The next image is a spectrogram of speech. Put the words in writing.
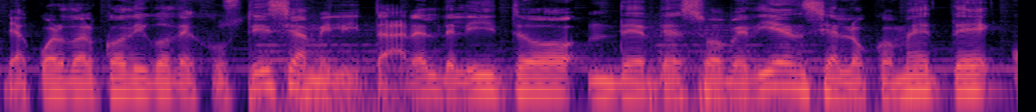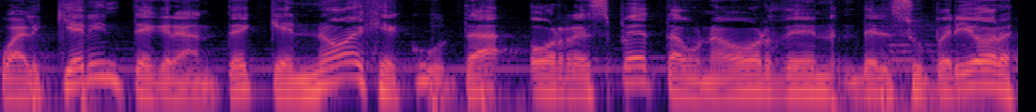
De acuerdo al Código de Justicia Militar, el delito de desobediencia lo comete cualquier integrante que no ejecuta o respeta una orden del superior,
